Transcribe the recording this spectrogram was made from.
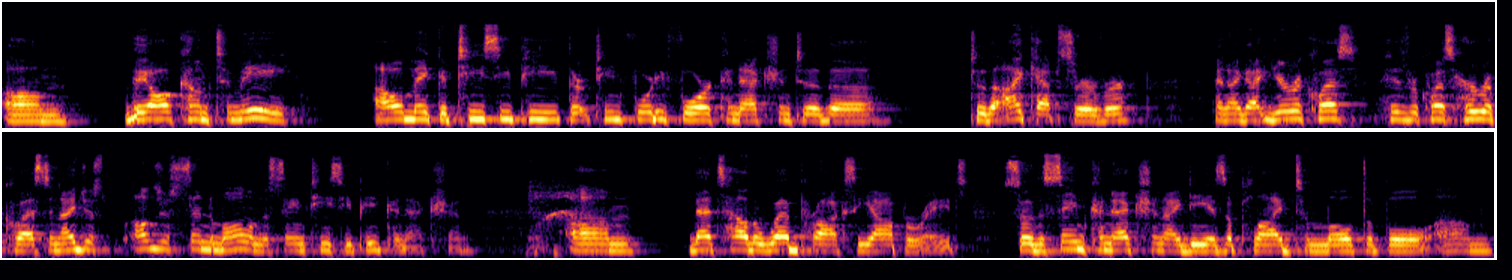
Um, they all come to me. I'll make a TCP 1344 connection to the to the ICAP server, and I got your request, his request, her request, and I just I'll just send them all on the same TCP connection. Um, that's how the web proxy operates. So the same connection ID is applied to multiple um,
